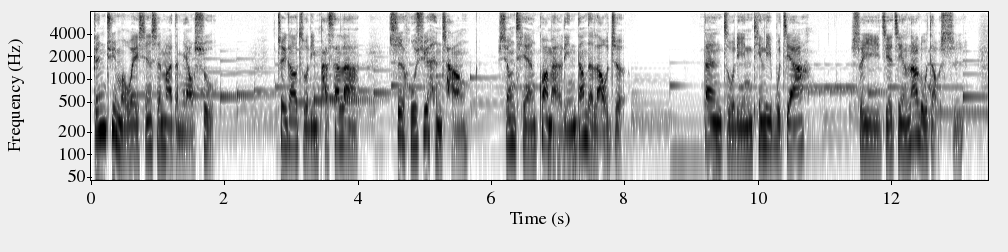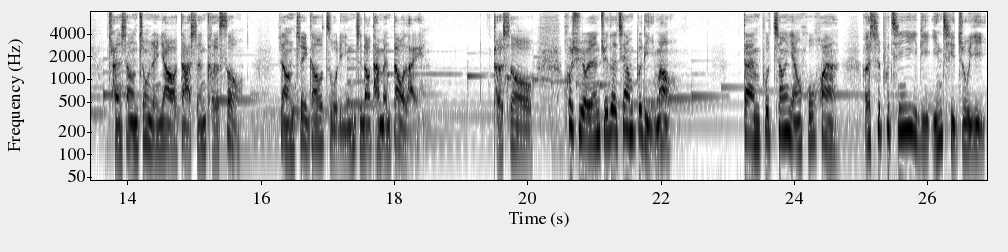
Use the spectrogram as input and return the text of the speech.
根据某位先生妈的描述，最高祖灵帕萨拉是胡须很长、胸前挂满铃铛的老者。但祖灵听力不佳，所以接近拉鲁岛时，船上众人要大声咳嗽，让最高祖灵知道他们到来。咳嗽，或许有人觉得这样不礼貌，但不张扬呼唤，而是不经意地引起注意，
